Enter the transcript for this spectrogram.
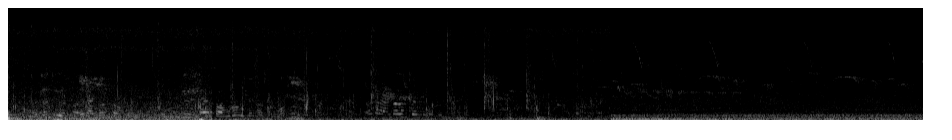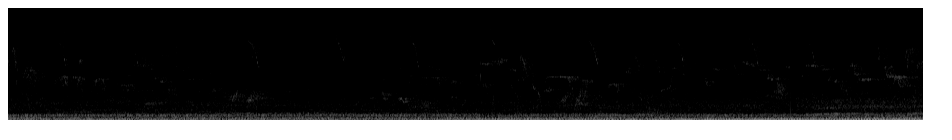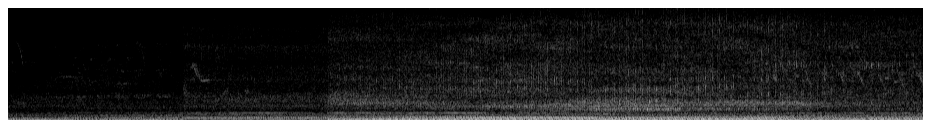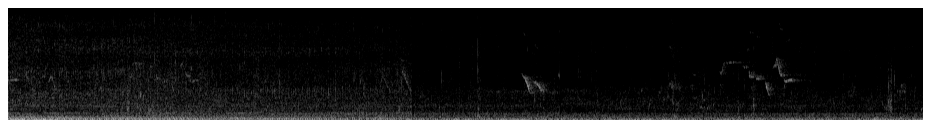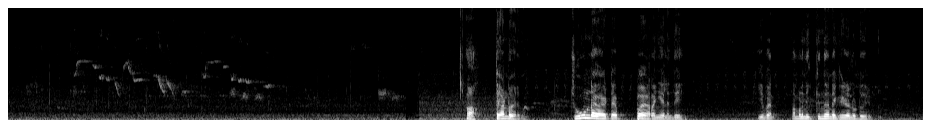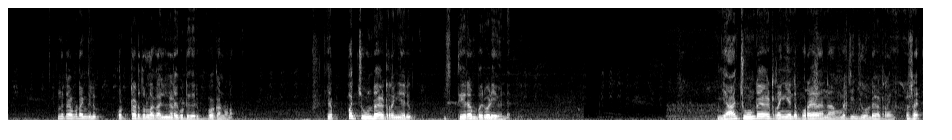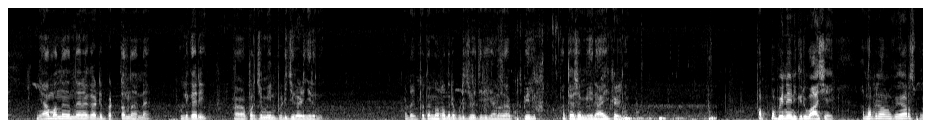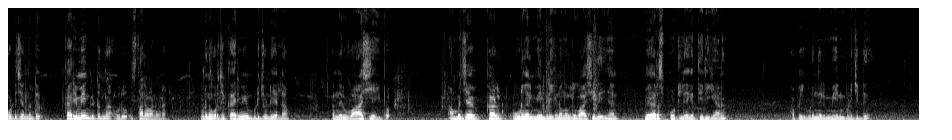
ആ തേണ്ട വരുന്നു. ചൂണ്ടയായിട്ട് എപ്പോൾ ഇറങ്ങിയാലും എന്തേ ഇവൻ നമ്മൾ നിൽക്കുന്നതിന്റെ കീഴിലോട്ട് വരും. എന്നിട്ട് എവിടെയെങ്കിലും തൊട്ടടുത്തുള്ള കല്ലിനിടയിൽ കയറും. ഇപ്പോൾ കണ്ടോണം. എപ്പോൾ ചൂണ്ടയായിട്ട് ഇറങ്ങിയാലും സ്ഥിരം പരിപാടി ഇവന്റെ. ഞാൻ ചൂണ്ടയായിട്ട് ഇറങ്ങിയതിന്റെ പുറകെ തന്നെ അമ്മച്ചിയും ചൂണ്ടയായിട്ട് ഇറങ്ങി. പക്ഷേ ഞാൻ വന്ന് നിന്നതിനെക്കാട്ടി പെട്ടെന്ന് തന്നെ പുള്ളിക്കാരി കുറച്ച് മീൻ പിടിച്ച് കഴിഞ്ഞിരുന്നു. കണ്ടോ ഇപ്പോൾ തന്നെ ഉറന്നിട്ട് പിടിച്ച് വെച്ചിരിക്കുകയാണ്. ആ കുപ്പിയിൽ അത്യാവശ്യം മീനായി കഴിഞ്ഞു. അപ്പോൾ പിന്നെ എനിക്കൊരു വാശിയായി. എന്നാൽ പിന്നെ നമ്മൾ വേറെ സ്പോട്ടിൽ ചെന്നിട്ട് കരിമീൻ കിട്ടുന്ന ഒരു സ്ഥലമാണ് ഇവിടെ. ഇവിടുന്ന് കുറച്ച് കരിമീൻ പിടിച്ചുകൊണ്ട് ചെല്ലാം എന്നൊരു വാശിയായി ഇപ്പോൾ അമ്മച്ചേക്കാൾ കൂടുതൽ മീൻ പിടിക്കണം എന്നുള്ളൊരു വാശിയിൽ ഞാൻ വേറെ സ്പോട്ടിലേക്ക് എത്തിയിരിക്കുകയാണ്. അപ്പോൾ ഇവിടുന്ന് ഒരു മീൻ പിടിച്ചിട്ട്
